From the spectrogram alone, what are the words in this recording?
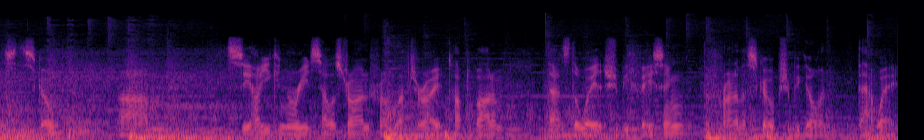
this is the scope. Um, see how you can read Celestron from left to right, top to bottom? That's the way it should be facing. The front of the scope should be going that way.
